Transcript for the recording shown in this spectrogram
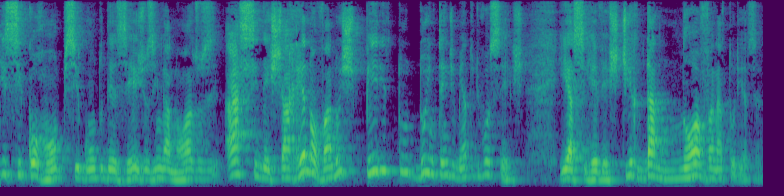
que se corrompe segundo desejos enganosos, a se deixar renovar no espírito do entendimento de vocês e a se revestir da nova natureza,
